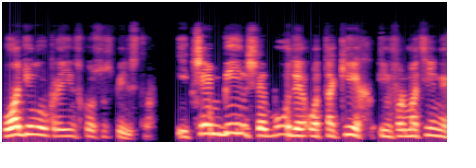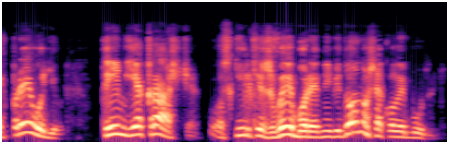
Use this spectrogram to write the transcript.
поділу українського суспільства. І чим більше буде отаких інформаційних приводів, тим є краще, оскільки ж вибори невідомо ще коли будуть.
